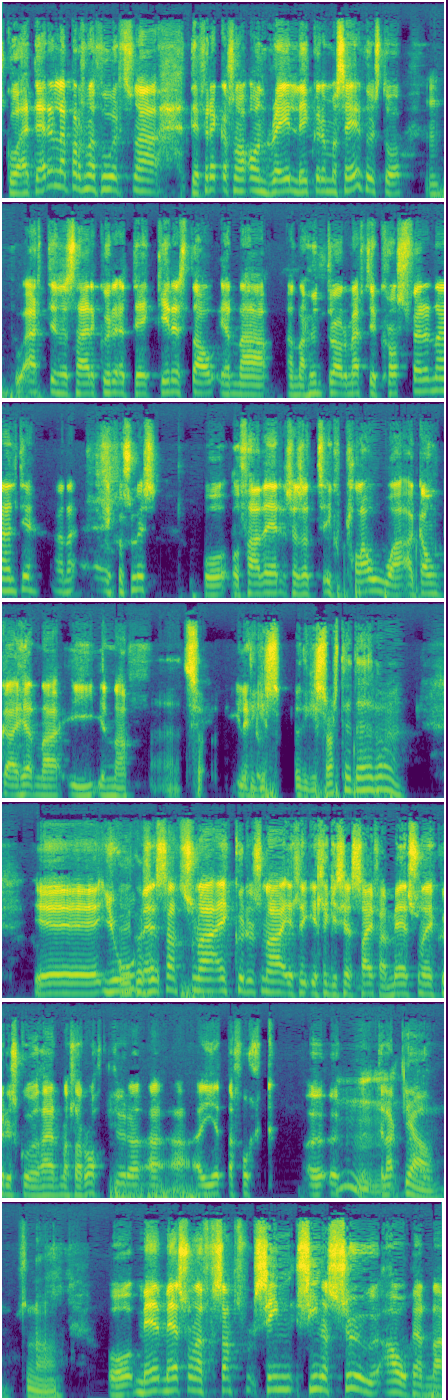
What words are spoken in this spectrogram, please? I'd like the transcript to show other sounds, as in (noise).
Sko, þetta er eiginlega bara svona, þú ert svona, þetta er frekar svona on rail leikur um að segja, þú veist, og Mm. þú ert eins og það er einhver, þetta gerist á hérna, hérna 100 árum eftir crossferðina held ég, hérna, eitthvað svo og, og það er sem sagt einhver pláa að ganga hérna í, hérna, í er leiknum. ekki, þetta er ekki svart þetta eða bara E, jú, Eitthvað með samt svona einhverju svona, ég ætla, ég ætla ekki að segja sci-fi, með svona einhverju sko, það er náttúrulega rottur að- að að- að geta fólk ö, Mm. til að Já, svona. Og með, með svona samt, sín, sína sögu á hérna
